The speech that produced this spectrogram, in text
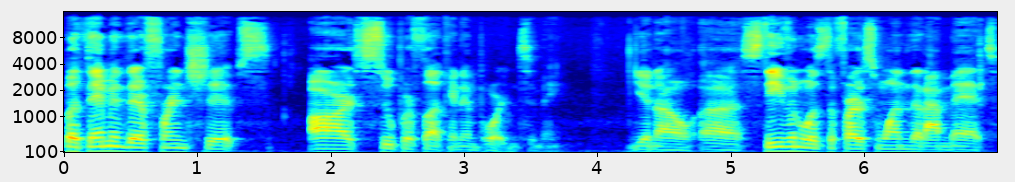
But them and their friendships are super fucking important to me. You know, uh, Steven was the first one that I met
